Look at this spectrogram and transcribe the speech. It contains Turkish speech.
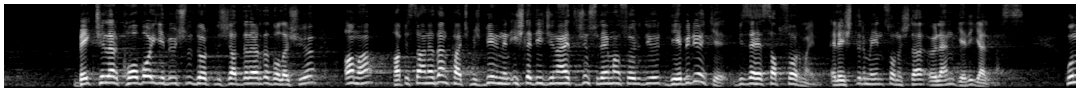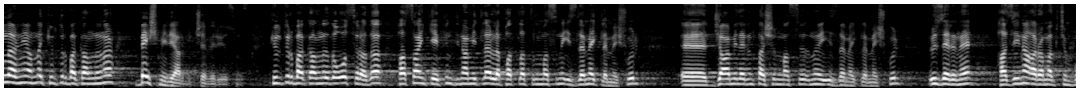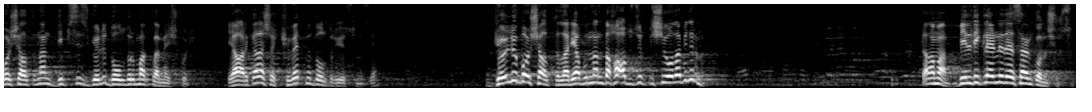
Bekçiler kovboy gibi üçlü dörtlü caddelerde dolaşıyor. Ama hapishaneden kaçmış birinin işlediği cinayet için Süleyman Soylu diyor, diyebiliyor ki bize hesap sormayın, eleştirmeyin sonuçta ölen geri gelmez. Bunların yanında Kültür Bakanlığı'na 5 milyar bütçe veriyorsunuz. Kültür Bakanlığı da o sırada Hasankeyf'in dinamitlerle patlatılmasını izlemekle meşgul. E, camilerin taşınmasını izlemekle meşgul. Üzerine hazine aramak için boşaltılan dipsiz gölü doldurmakla meşgul. Ya arkadaşlar küvet mi dolduruyorsunuz ya? Gölü boşalttılar. Ya bundan daha absürt bir şey olabilir mi? Tamam. Bildiklerini de sen konuşursun.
